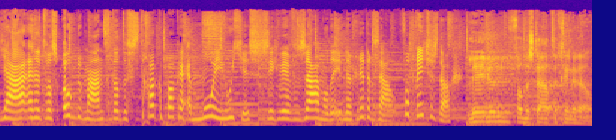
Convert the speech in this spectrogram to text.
Ja, en het was ook de maand dat de strakke pakken en mooie hoedjes zich weer verzamelden in de Ridderzaal voor Prinsjesdag. Leden van de Staten-Generaal.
